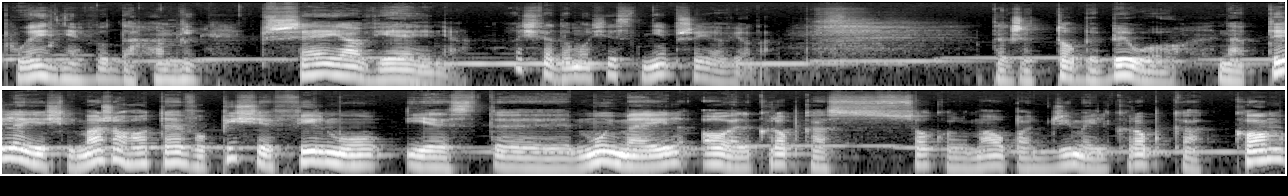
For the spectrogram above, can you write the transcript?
płynie wodami przejawienia, a świadomość jest nieprzejawiona. Także to by było na tyle. Jeśli masz ochotę, w opisie filmu jest y, mój mail ol.sokolmałpa.gmail.com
